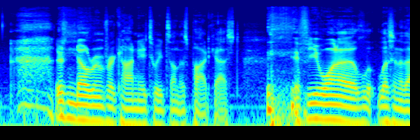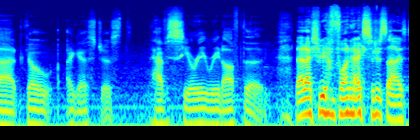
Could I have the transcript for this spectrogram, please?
there's no room for Kanye tweets on this podcast. if you want to l- listen to that, go. I guess just have Siri read off the. That'd actually be a fun exercise.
